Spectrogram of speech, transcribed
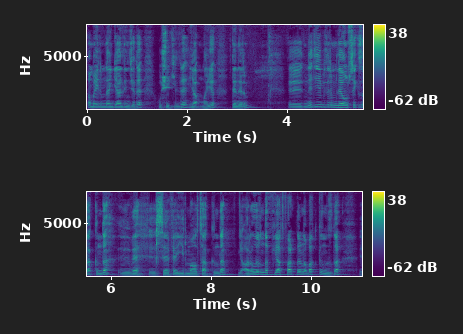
Ama elimden geldiğince de o şekilde yapmayı denerim. E, ne diyebilirim Leon 8 hakkında e, ve e, SF26 hakkında? Ya aralarında fiyat farklarına baktığınızda e,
